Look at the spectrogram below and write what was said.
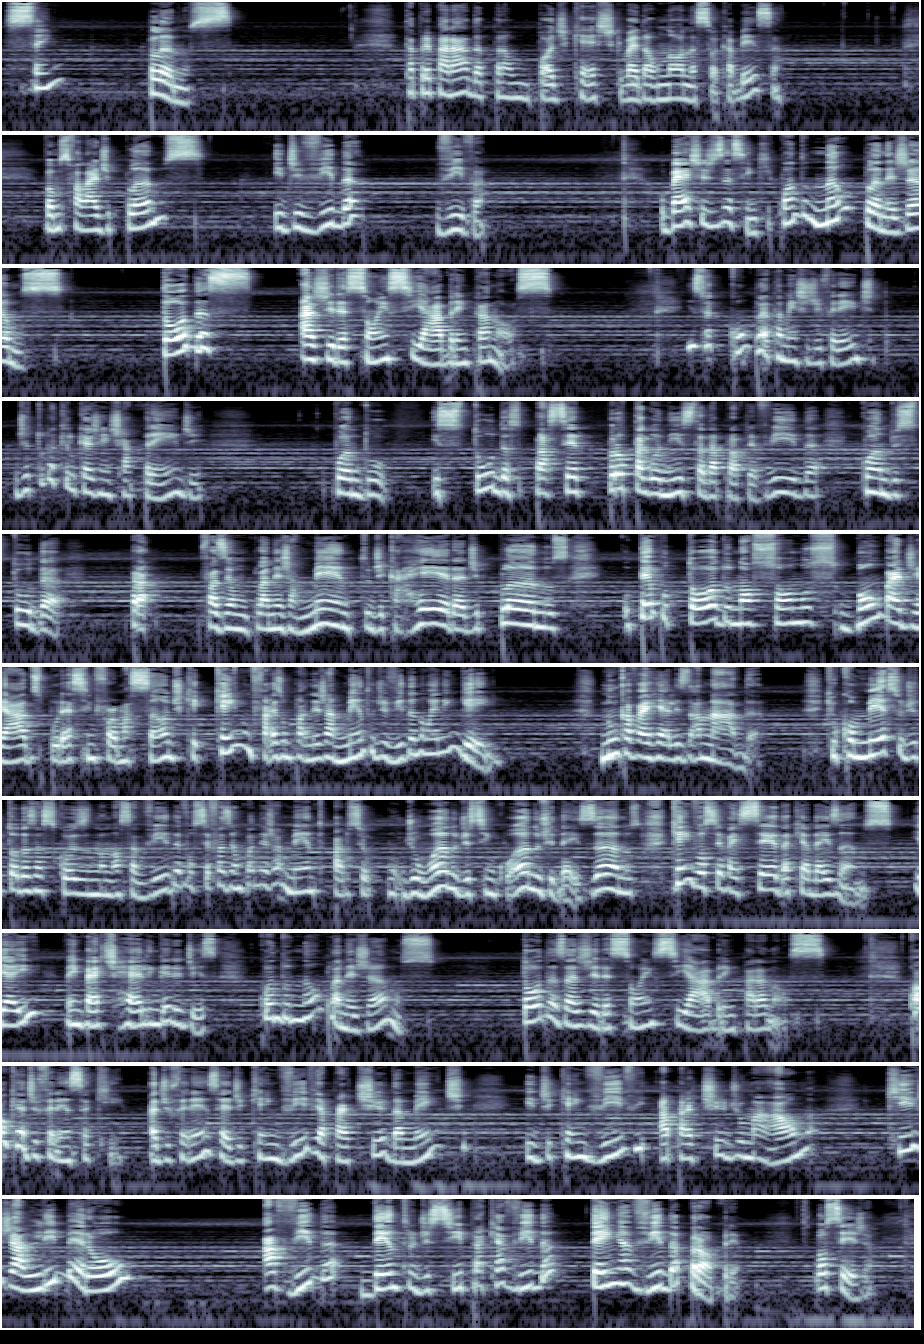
sem planos. Tá preparada para um podcast que vai dar um nó na sua cabeça? Vamos falar de planos e de vida viva. O Best diz assim que quando não planejamos, todas as direções se abrem para nós. Isso é completamente diferente de tudo aquilo que a gente aprende quando estuda para ser protagonista da própria vida, quando estuda para fazer um planejamento de carreira, de planos. O tempo todo nós somos bombardeados por essa informação de que quem não faz um planejamento de vida não é ninguém. Nunca vai realizar nada que o começo de todas as coisas na nossa vida é você fazer um planejamento para o seu de um ano, de cinco anos, de dez anos, quem você vai ser daqui a dez anos. E aí vem Bert Hellinger e diz: quando não planejamos, todas as direções se abrem para nós. Qual que é a diferença aqui? A diferença é de quem vive a partir da mente e de quem vive a partir de uma alma que já liberou a vida dentro de si para que a vida tenha vida própria. Ou seja,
